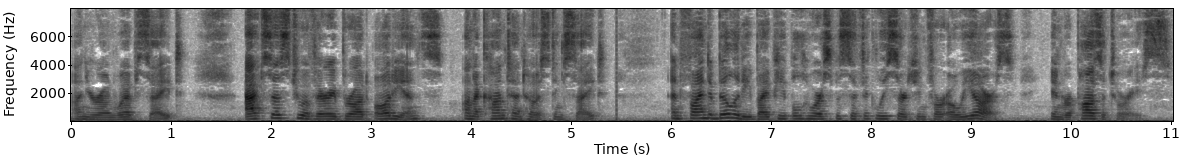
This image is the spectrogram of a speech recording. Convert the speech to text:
on your own website, access to a very broad audience, on a content hosting site, and findability by people who are specifically searching for OERs, in repositories.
